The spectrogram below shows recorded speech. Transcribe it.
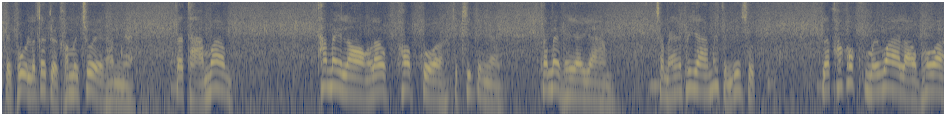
ไปพูดแล้วถ้าเกิดเขาไม่ช่วยทำไงแต่ถามว่า ถ้าไม่ลองแล้วครอบครัวจะคิดยังไง ถ้าไม่พยายามใช่ไหมพยายามไม่ถึงที่สุด แล้วเขาก็คงไม่ว่าเราเพราะว่า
